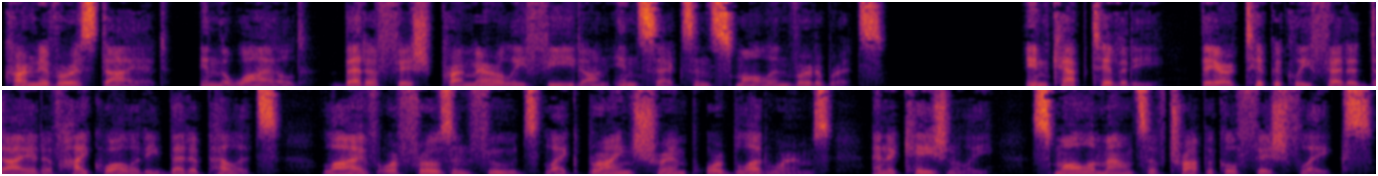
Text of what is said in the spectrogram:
Carnivorous diet, in the wild, betta fish primarily feed on insects and small invertebrates. In captivity, they are typically fed a diet of high-quality betta pellets, live or frozen foods like brine shrimp or bloodworms, and occasionally, small amounts of tropical fish flakes.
